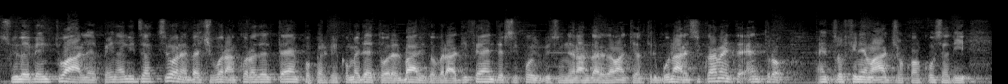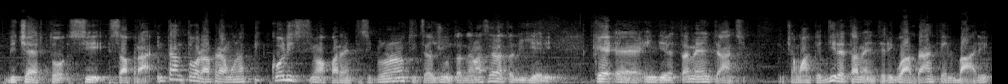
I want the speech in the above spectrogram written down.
sull'eventuale penalizzazione, beh ci vorrà ancora del tempo perché come detto ora il Bari dovrà difendersi, poi bisognerà andare davanti al tribunale, sicuramente entro, entro fine maggio qualcosa di, di, certo si saprà. Intanto ora apriamo una piccolissima parentesi per una notizia aggiunta nella serata di ieri che eh, indirettamente, anzi diciamo anche direttamente riguarda anche il Bari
